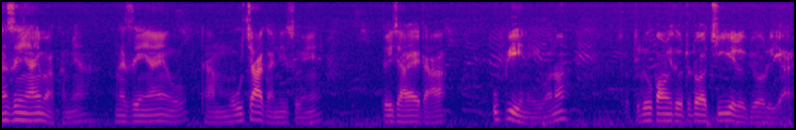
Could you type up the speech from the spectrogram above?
ငစင်ရိုင်းပါခင်ဗျာငစင်ရိုင်းကိုဒါမိုးကြကန်နေဆိုရင်ပေးကြလိုက်တာဥပြေနေပြီဗောနော်ဆိုဒီလိုကောင်းလေးဆိုတော်တော်ကြီးရလို့ပြောလို့ရတယ်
